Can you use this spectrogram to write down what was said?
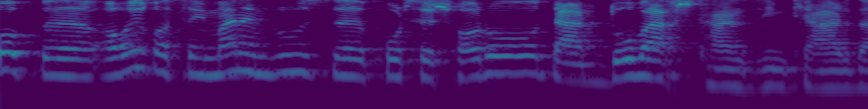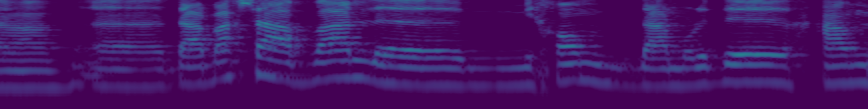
خب آقای قاسمی من امروز پرسش ها رو در دو بخش تنظیم کردم. در بخش اول می‌خوام در مورد هم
